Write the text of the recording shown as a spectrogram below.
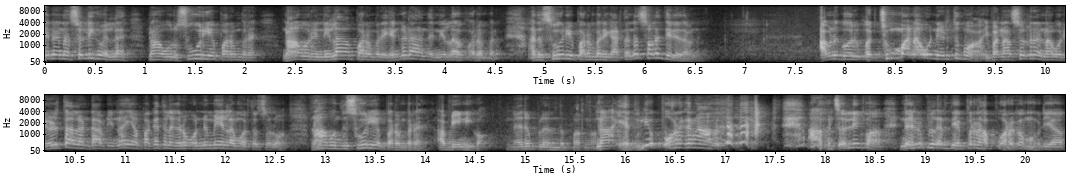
ஏன்னா நான் சொல்லிக்குவேன்ல நான் ஒரு சூரிய பரம்பரை நான் ஒரு நிலா பரம்பரை. எங்கடா அந்த நிலா பரம்பரை? அந்த சூரிய பரம்பரைக்கு அர்த்தம்னா சொல்ல தெரியாது அவனுக்கு. அவனுக்கு ஒரு ஒரு சும்மா நான் ஒன்று எடுத்துக்குவான். இப்போ நான் சொல்கிறேன் நான் ஒரு எழுத்தாளன்டா அப்படின்னா என் பக்கத்தில் இருக்கிற ஒன்றுமே இல்லாம ஒருத்தன் சொல்லுவான் நான் வந்து சூரிய பரம்பரை அப்படின்னு நிற்கும் நெருப்புல இருந்து பிறந்தோம் நான் எதுலேயோ பிறகுறான் அவன் சொல்லிப்பான் நெருப்புலேருந்து எப்படா பிறக்க முடியும்?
